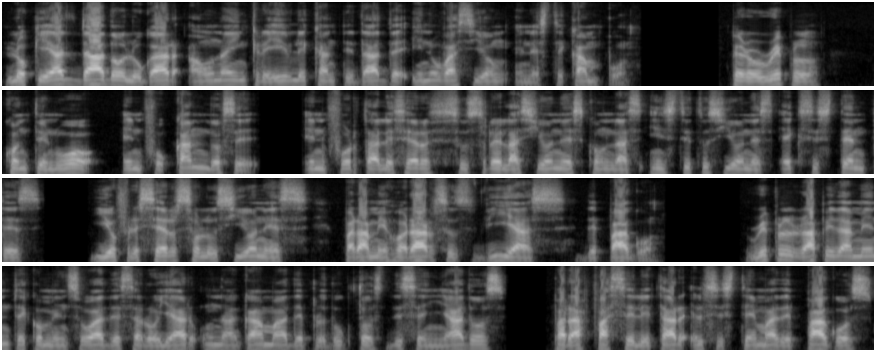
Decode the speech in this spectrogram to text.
lo que ha dado lugar a una increíble cantidad de innovación en este campo. Pero Ripple continuó enfocándose en fortalecer sus relaciones con las instituciones existentes y ofrecer soluciones para mejorar sus vías de pago. Ripple rápidamente comenzó a desarrollar una gama de productos diseñados para facilitar el sistema de pagos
